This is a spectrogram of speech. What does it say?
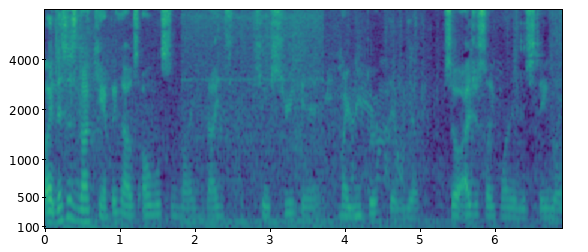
oh yeah, this is not camping. I was almost in my ninth kill streak and my Reaper. There we go. So I just like wanted to stay low.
